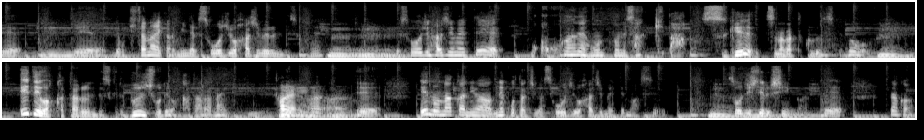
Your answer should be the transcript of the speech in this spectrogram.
言って、うんででも汚いからみんなで掃除を始めるんですよね。で掃除始めて、ここがね、本当にさっき、あすげえつながってくるんですけど、うん絵では語るんですけど、文章では語らないっていう。はいはいはいで、絵の中には猫たちが掃除を始めてます。うん掃除してるシーンがあって、なんか、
